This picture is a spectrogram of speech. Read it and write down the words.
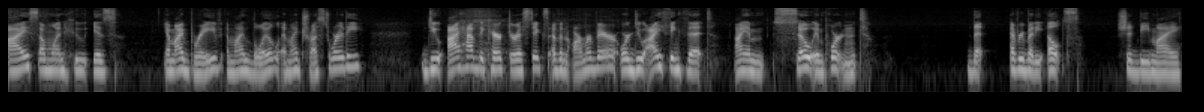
I someone who is Am I brave? Am I loyal? Am I trustworthy? Do I have the characteristics of an armor bearer, or do I think that I am so important that everybody else should be my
